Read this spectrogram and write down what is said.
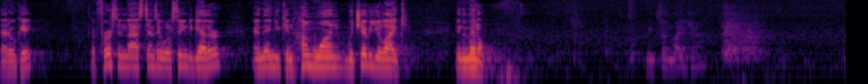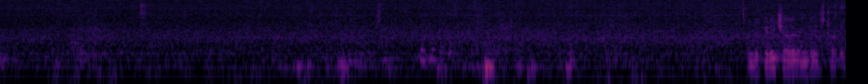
That okay? The first and last stanza we'll sing together, and then you can hum one, whichever you like, in the middle. Need some light, John? Look at each other and get started.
